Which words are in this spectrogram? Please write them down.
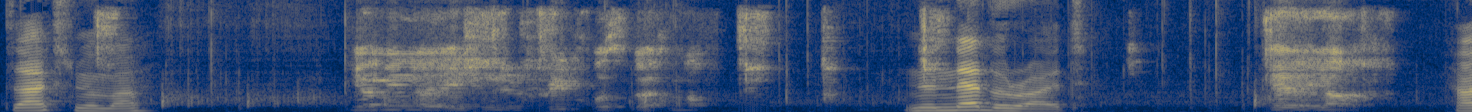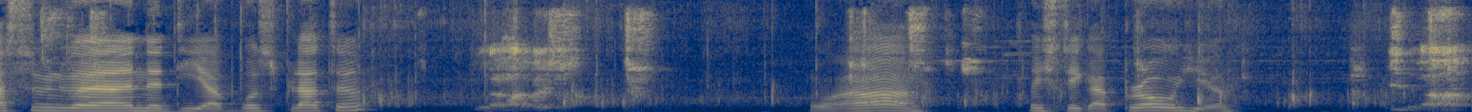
Sag's mir mal. Haben hier eine Asian Free Brustplatte gemacht. Eine Netherite. Ja, ja, Hast du äh, eine Dia-Brustplatte? ja, hab ich. Wow. Richtiger Bro hier. Ja.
